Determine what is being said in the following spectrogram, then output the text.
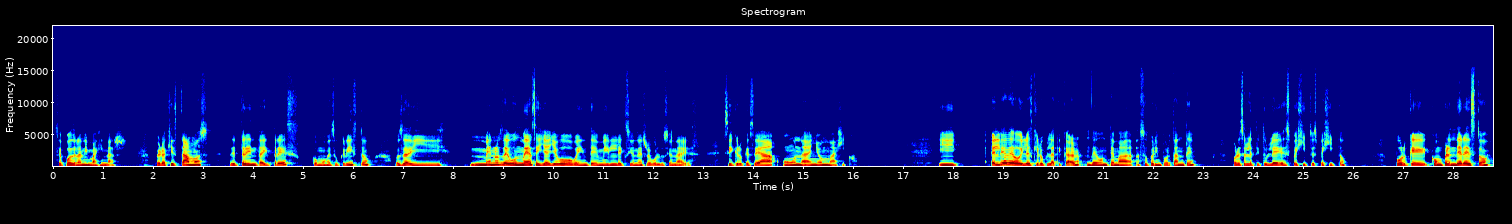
se podrán imaginar. Pero aquí estamos de 33 como Jesucristo, o sea, y menos de un mes y ya llevo 20 mil lecciones revolucionarias. Sí creo que sea un año mágico. Y el día de hoy les quiero platicar de un tema súper importante, por eso le titulé Espejito, Espejito, porque comprender esto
